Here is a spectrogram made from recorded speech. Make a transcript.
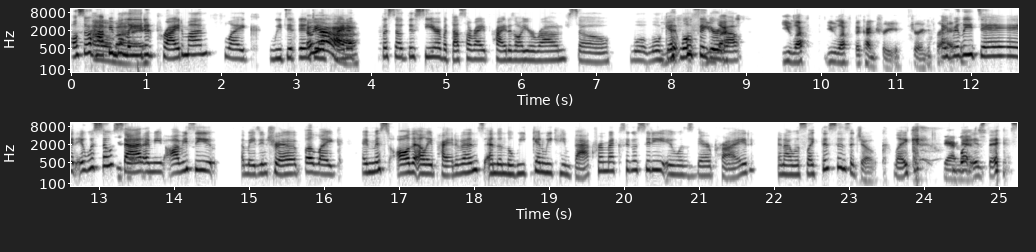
Also, oh happy Oh, belated Pride Month. Like we didn't Oh, do a Pride episode this year, but that's all right. Pride is all year round, so we'll we'll You- get we'll you figure it left- out. You left you left the country during Pride. I really did. It was so You sad. I mean, obviously, amazing trip, but like I missed all the LA Pride events. And then the weekend we came back from Mexico City, it was their Pride. And I was like, this is a joke. Like, what it. is this?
